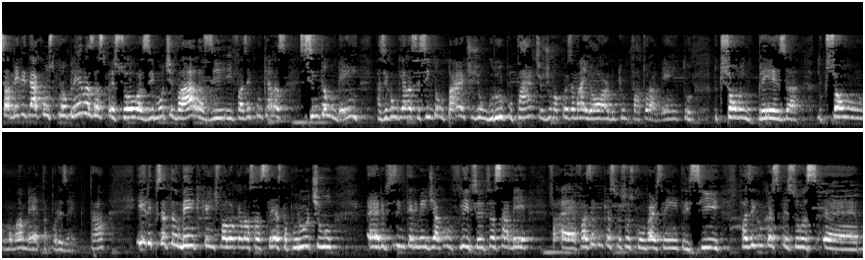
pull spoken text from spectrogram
saber lidar com os problemas das pessoas e motivá-las e, e, fazer com que elas se sintam bem, fazer com que elas se sintam parte de um grupo, parte de uma coisa maior do que um faturamento, do que só uma empresa, do que só um, uma meta, por exemplo. Tá? E ele precisa também, o que a gente falou que é a nossa sexta, por último, é, ele precisa intermediar conflitos, ele precisa saber é, fazer com que as pessoas conversem entre si, fazer com que as pessoas é,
